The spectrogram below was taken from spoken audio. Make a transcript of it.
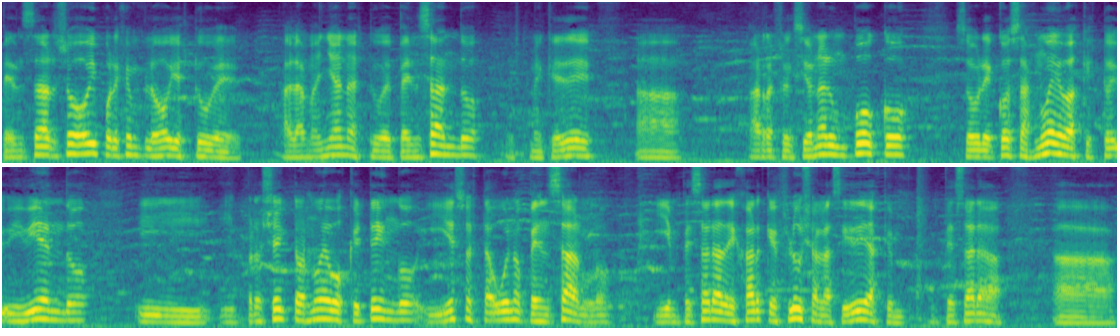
pensar. Yo hoy, por ejemplo, hoy estuve a la mañana, estuve pensando, me quedé a, reflexionar un poco sobre cosas nuevas que estoy viviendo y, proyectos nuevos que tengo y eso está bueno pensarlo y empezar a dejar que fluyan las ideas, que empezar a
